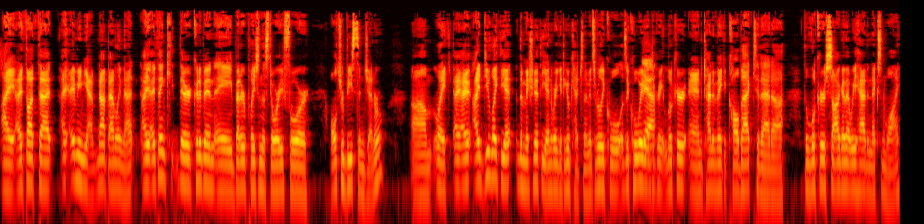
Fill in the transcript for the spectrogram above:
I I thought that I, I mean, yeah, not battling that. I, I think there could have been a better place in the story for Ultra Beasts in general. Um, like I, I, I do like the the mission at the end where you get to go catch them. It's really cool. It's a cool way to Yeah. integrate Looker and kind of make a callback to that uh the Looker saga that we had in X and Y.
